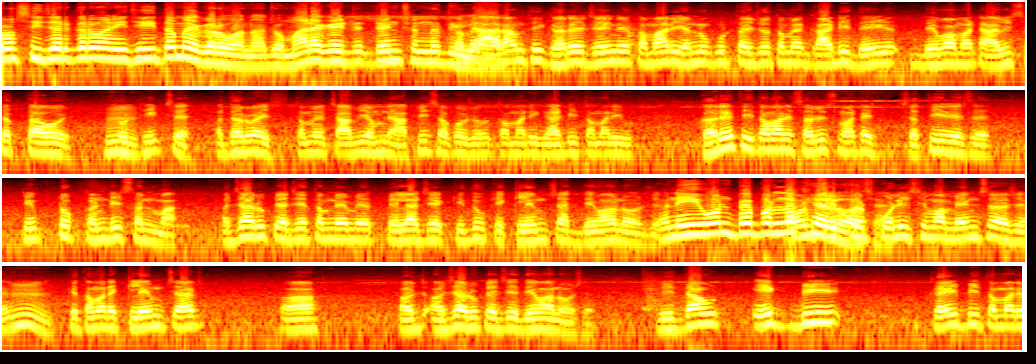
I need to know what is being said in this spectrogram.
પ્રોસિજર કરવાની છે એ તમે કરવાના. જો મારે કઈ ટેન્શન નથી તમે. આરામથી ઘરે જઈને તમારી અનુકૂળતા જો તમે ગાડી દેવા માટે આવી શકતા હોય તો ઠીક છે. અધરવાઇઝ તમે ચાવી અમને આપી શકો છો. તમારી ગાડી તમારી ઘરેથી તમારી સર્વિસ માટે જતી રહેશે. ટીપટોપ કન્ડિશનમાં હજાર રૂપિયા જે તમને મેં પહેલા જે કીધું કે ક્લેમ ચાર્જ દેવાનો છે અને એ ઓન પેપર લખેલો છે. પોલિસીમાં મેન્શન છે કે તમારે ક્લેમ ચાર્જ હજાર રૂપિયા જે દેવાનો છે. વિધાઉટ એક બી કઈ બી તમારે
